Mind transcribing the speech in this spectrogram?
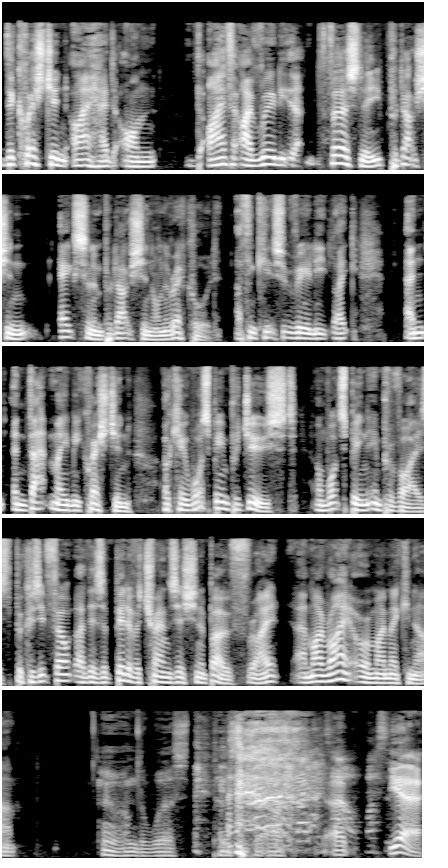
the question I had on, I've, I really, firstly, production, excellent production on the record. I think it's really like, and and that made me question, okay, what's been produced and what's been improvised? Because it felt like there's a bit of a transition of both, right? Am I right, or am I making up? Oh, I'm the worst person to ask. Uh, yeah.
